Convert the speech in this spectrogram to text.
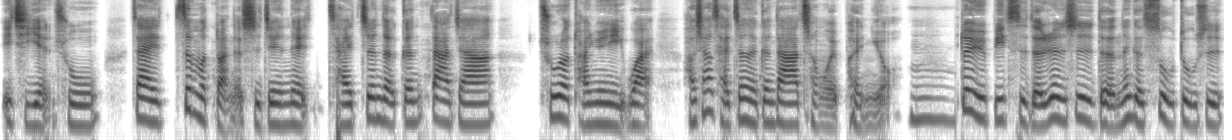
一起演出，在这么短的时间内，才真的跟大家除了团员以外。好像才真的跟大家成为朋友，嗯，对于彼此的认识的那个速度是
